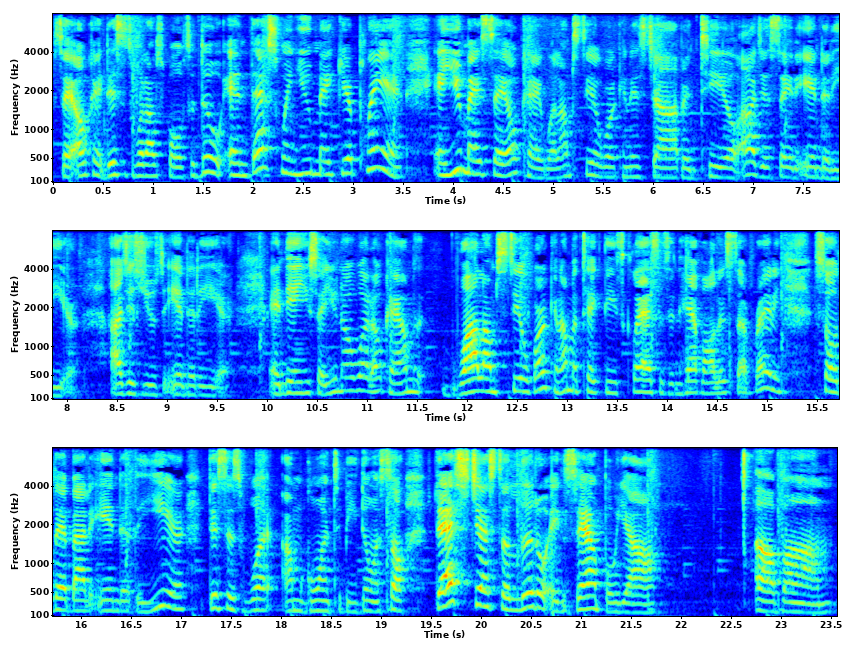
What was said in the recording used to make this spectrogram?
Say okay this is what I'm supposed to do and that's when you make your plan. And you may say okay well I'm still working this job until I'll just say the end of the year. I just use the end of the year. And then you say you know what? Okay I'm while I'm still working I'm gonna take these classes and have all this stuff ready so that by the end of the year, this is what I'm going to be doing. So that's just a little example, y'all, of um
